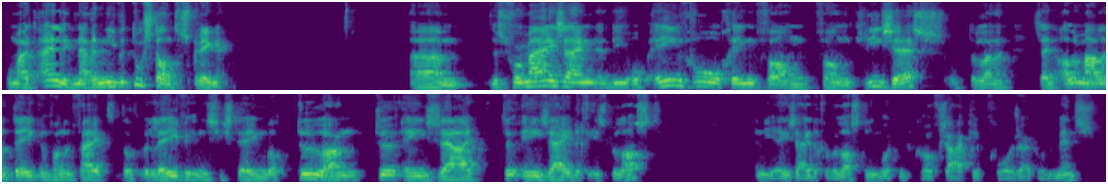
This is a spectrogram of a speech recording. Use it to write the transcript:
om uiteindelijk naar een nieuwe toestand te springen. Um, dus voor mij zijn die opeenvolging van, van crises op de lange, zijn allemaal een teken van het feit dat we leven in een systeem dat te lang, te, eenzijdig, te eenzijdig is belast. En die eenzijdige belasting wordt natuurlijk hoofdzakelijk veroorzaakt door de mens.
